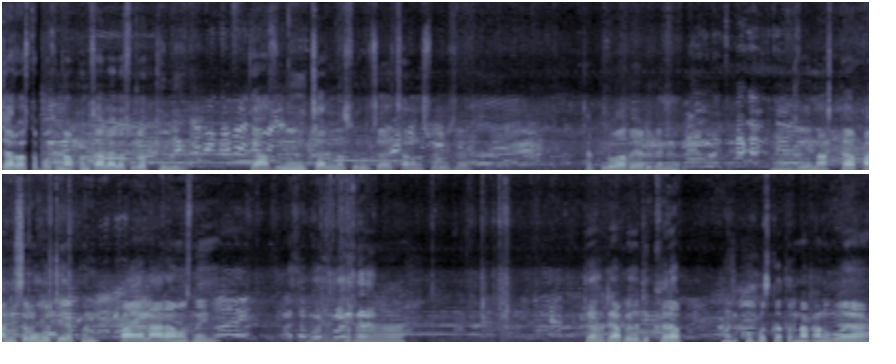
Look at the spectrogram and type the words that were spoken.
चार वाजतापासून आपण चालायला सुरुवात केली. ते अजूनही चालणं सुरूच आहे चालणं सुरूच आहे. थकलो आता या ठिकाणी. म्हणजे नाश्ता पाणी सर्व गोष्टी आहे पण पायाला आरामच नाही. तर त्यासाठी आपल्यासाठी खराब म्हणजे खूपच खतरनाक अनुभव आहे हा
